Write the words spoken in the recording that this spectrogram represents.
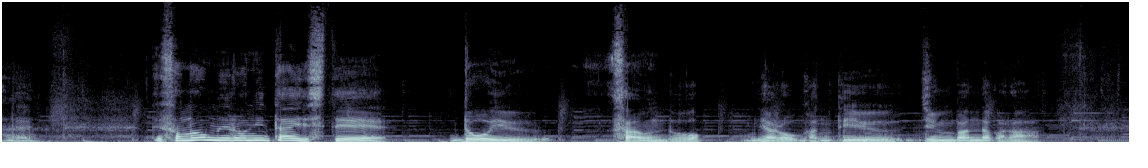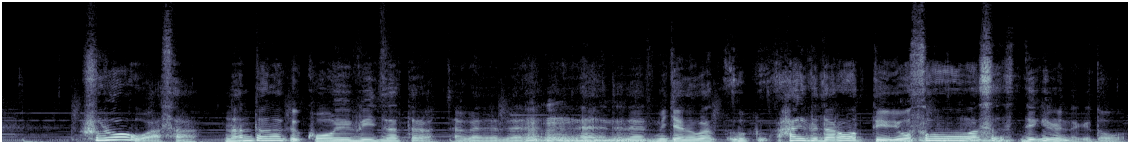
はいはい。でそのメロに対してどういうサウンドをやろうかっていう順番だからフローはさなんとなくこういうビートだったら「みたいなのがう入るだろうっていう予想はすできるんだけど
